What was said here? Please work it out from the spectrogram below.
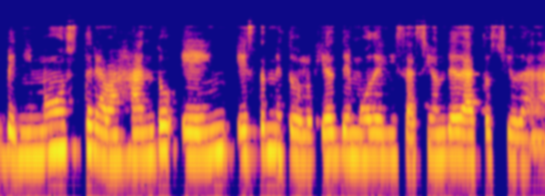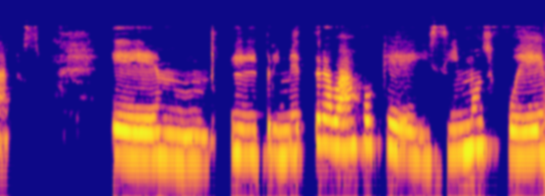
venimos trabajando en estas metodologías de modelización de datos ciudadanos. Em, el primer trabajo que hicimos fue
